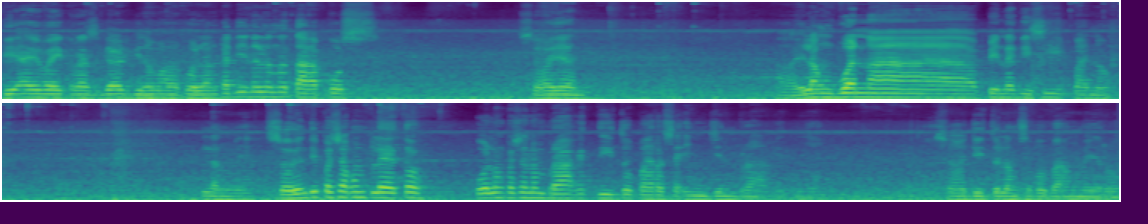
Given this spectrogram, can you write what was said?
DIY crash guard ginawa ko lang. Kanina lang natapos. So ayan. Ah, ilang buwan na pinag-isipan, no? Lang niya. So hindi pa siya kompleto. Kulang pa siya ng bracket dito para sa engine bracket niya. So dito lang sa baba ang meron.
